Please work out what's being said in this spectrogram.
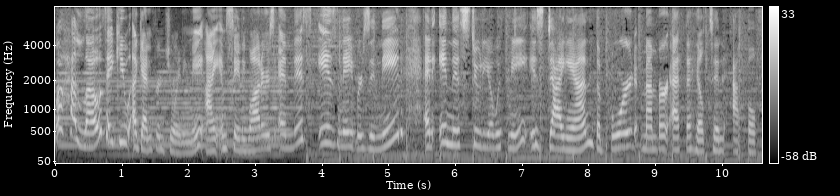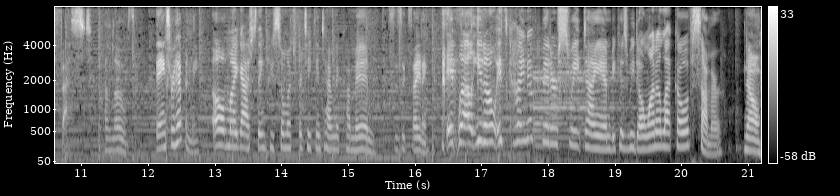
Well, hello. Thank you again for joining me. I am Sandy Waters, and this is Neighbors in Need. And in this studio with me is Diane, the board member at the Hilton Apple Fest. Hello. Thanks for having me. Oh my gosh, thank you so much for taking time to come in. This is exciting. It well, you know, it's kind of bittersweet, Diane, because we don't want to let go of summer, No,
